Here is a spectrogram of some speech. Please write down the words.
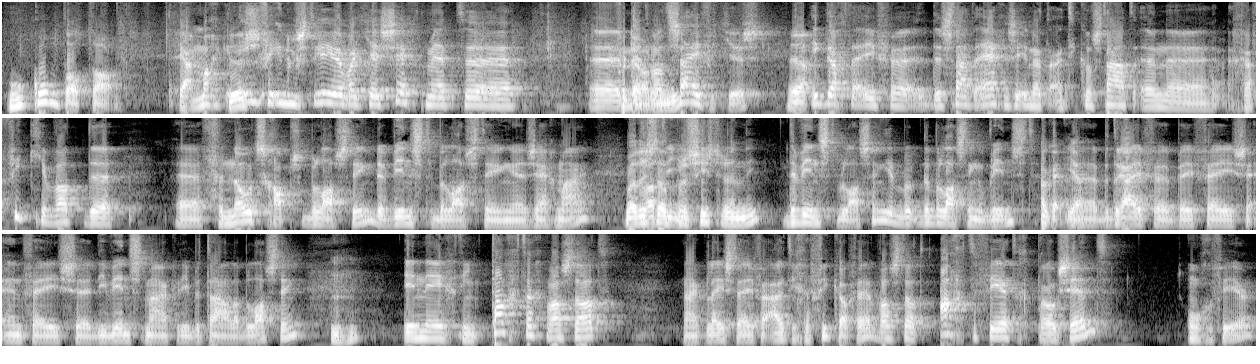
hoe komt dat dan? Ja, mag ik Dus- even illustreren wat jij zegt met, eh, met wat cijfertjes? Ja. Ik dacht even, er staat ergens in dat artikel staat een grafiekje wat de eh, vennootschapsbelasting, de winstbelasting zeg maar. Wat is dat die- precies, Randy? De winstbelasting, de be- de belasting op winst. Ja. Bedrijven, BV's, NV's eh, die winst maken, die betalen belasting. Mhm. In 1980 was dat, nou ik lees het even uit die grafiek af, hè, was dat 48% ongeveer.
